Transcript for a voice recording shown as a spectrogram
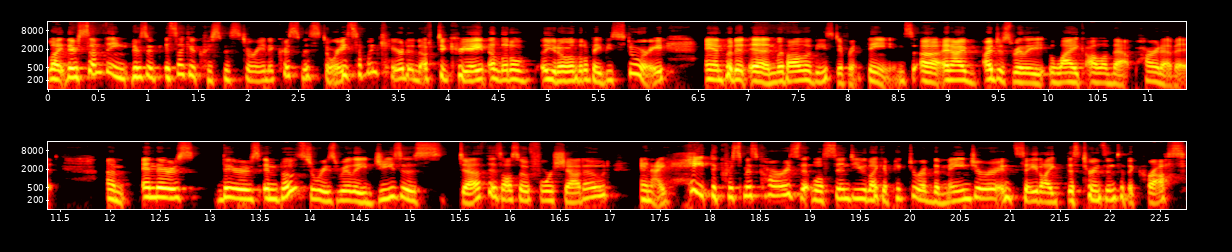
Like there's something there's a it's like a Christmas story and a Christmas story. Someone cared enough to create a little you know a little baby story and put it in with all of these different themes. Uh, and I I just really like all of that part of it. Um, and there's there's in both stories really Jesus' death is also foreshadowed. And I hate the Christmas cards that will send you like a picture of the manger and say like this turns into the cross.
